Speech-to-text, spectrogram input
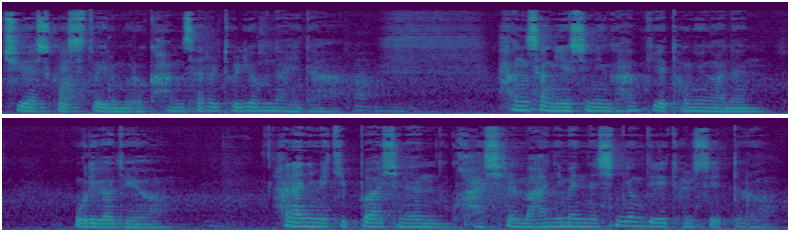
주 예수 그리스도 이름으로 감사를 돌려옵나이다. 항상 예수님과 함께 동행하는 우리가 되어 하나님이 기뻐하시는 과실을 많이 맺는 심령들이 될 수 있도록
